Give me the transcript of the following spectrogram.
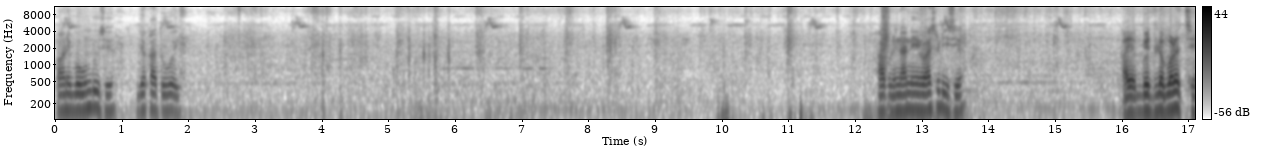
પાણી બહુ ઊંડું છે, દેખાતું હોય. આપણી નાની વાસડી છે. આ એક ગજલો બળદ છે.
